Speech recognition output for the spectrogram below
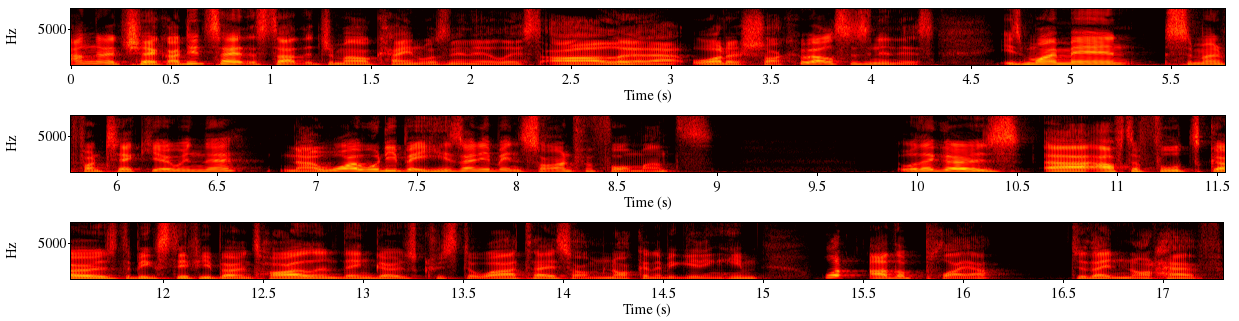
I'm going to check. I did say at the start that Jamal Cain wasn't in their list. Oh, look at that. What a shock. Who else isn't in this? Is my man Simone Fontecchio in there? No. Why would he be? He's only been signed for four months. Well, there goes, uh, after Fultz goes the big Stiffy Bones Hyland, then goes Chris Duarte, so I'm not going to be getting him. What other player do they not have?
